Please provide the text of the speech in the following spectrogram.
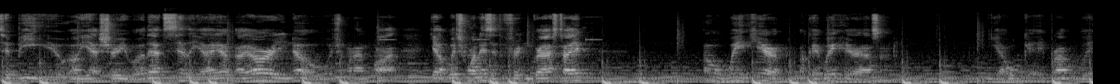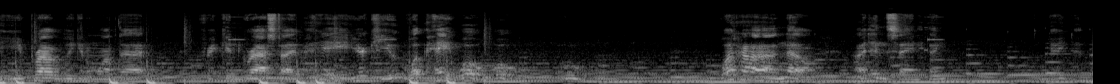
to beat you. Oh yeah, sure you will. That's silly. I I already know which one I want. Yeah, which one is it? The freaking grass type? Oh, wait here. Okay, wait here, Allison. Yeah, okay. Probably, you're probably gonna want that freaking grass type. Hey, you're cute. What? Hey, whoa, whoa. Ooh. What? Uh, no. I didn't say anything. Yeah, you did.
